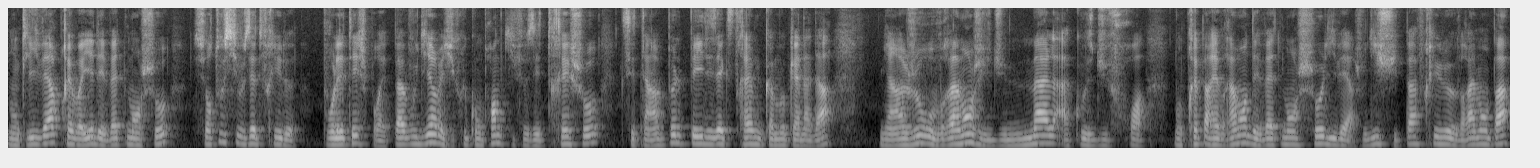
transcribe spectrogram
Donc l'hiver prévoyait des vêtements chauds, surtout si vous êtes frileux. Pour l'été, je pourrais pas vous dire, mais j'ai cru comprendre qu'il faisait très chaud, que c'était un peu le pays des extrêmes comme au Canada. Il y a un jour où vraiment j'ai eu du mal à cause du froid. Donc préparez vraiment des vêtements chauds l'hiver. Je vous dis, je suis pas frileux, vraiment pas.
